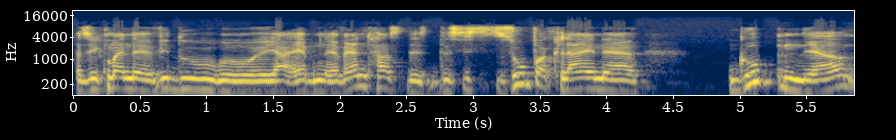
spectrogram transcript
Also ich meine, wie du ja eben erwähnt hast, das, das ist super kleine Gruppen, ja.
